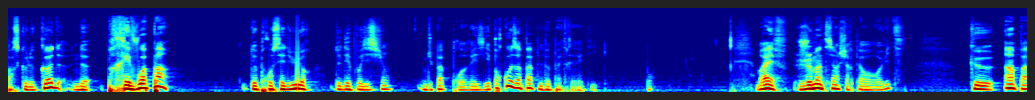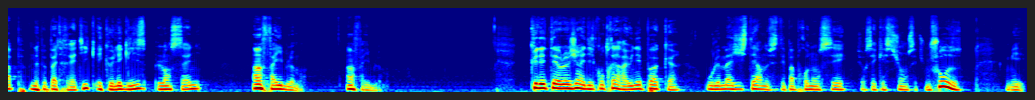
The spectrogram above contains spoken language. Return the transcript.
parce que le Code ne prévoit pas de procédure de déposition du pape pour hérésie. Et pour un pape ne peut pas être hérétique? Bref, je maintiens, cher Père Horowitz, que un pape ne peut pas être hérétique et que l'Église l'enseigne infailliblement. Infailliblement. Que des théologiens aient dit le contraire à une époque où le magistère ne s'était pas prononcé sur ces questions, c'est une chose, mais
